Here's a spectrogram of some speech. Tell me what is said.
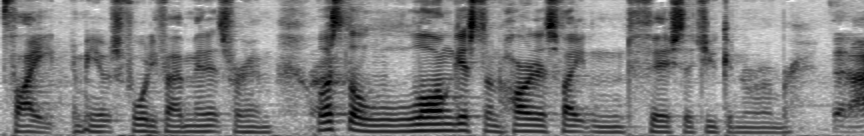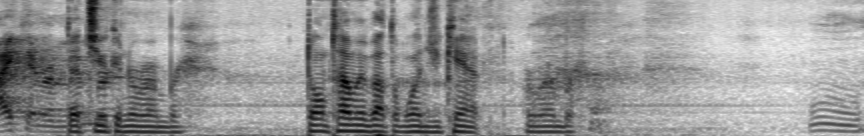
fight. I mean, it was 45 minutes for him. What's the longest and hardest fighting fish that you can remember? That I can remember. That you can remember. Don't tell me about the ones you can't remember.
